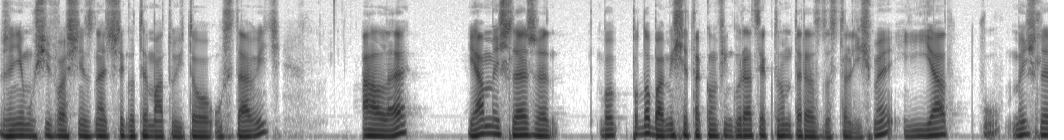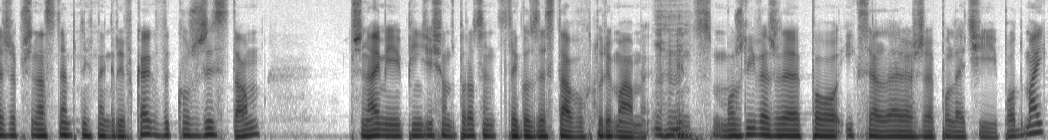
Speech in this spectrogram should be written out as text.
Że nie musisz właśnie znać tego tematu i to ustawić. Ale ja myślę, że bo podoba mi się ta konfiguracja, którą teraz dostaliśmy i ja myślę, że przy następnych nagrywkach wykorzystam przynajmniej 50% tego zestawu, który mamy. Mhm. Więc możliwe, że po XLR-ze poleci pod mic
